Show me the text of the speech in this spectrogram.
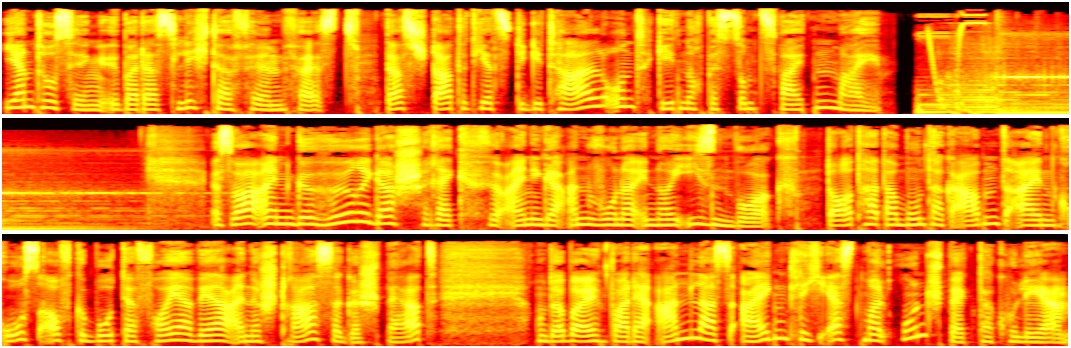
Jan Tussing über das Lichter Filmfest. Das startet jetzt digital und geht noch bis zum 2. Mai. Es war ein gehöriger Schreck für einige Anwohner in Neu-Isenburg. Dort hat am Montagabend ein Großaufgebot der Feuerwehr eine Straße gesperrt. Und dabei war der Anlass eigentlich erstmal unspektakulär.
